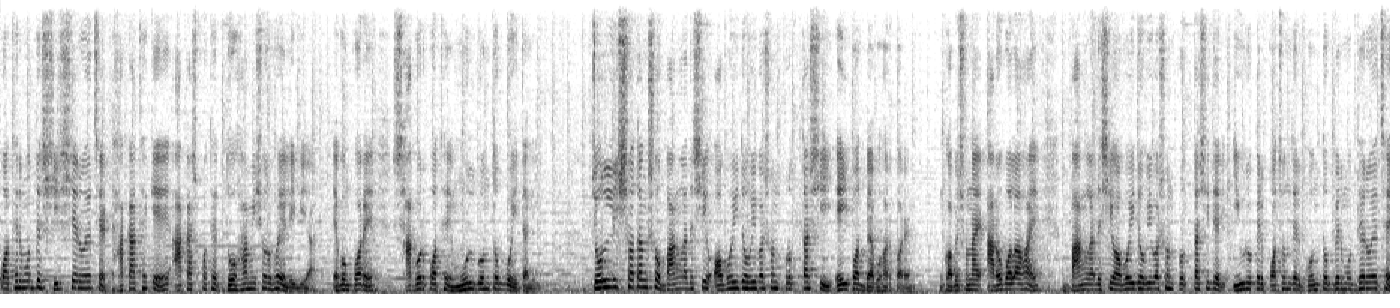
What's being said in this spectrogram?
পথের মধ্যে শীর্ষে রয়েছে ঢাকা থেকে আকাশপথে দোহা মিশর হয়ে লিবিয়া এবং পরে সাগর পথে মূল গন্তব্য ইতালি। চল্লিশ শতাংশ বাংলাদেশি অবৈধ অভিবাসন প্রত্যাশী এই পথ ব্যবহার করেন। গবেষণায় আরও বলা হয়, বাংলাদেশি অবৈধ অভিবাসন প্রত্যাশীদের ইউরোপের পছন্দের গন্তব্যের মধ্যে রয়েছে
